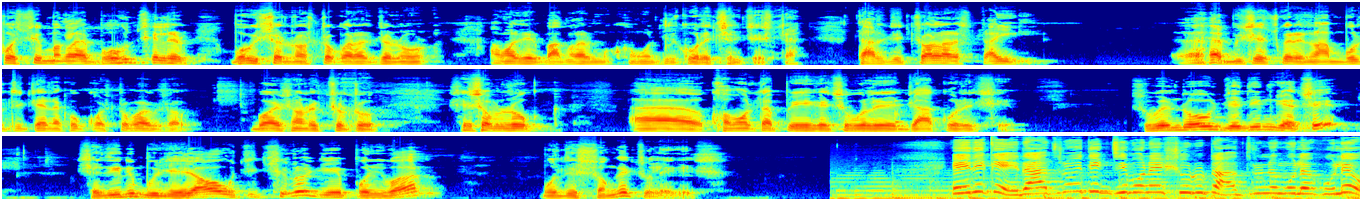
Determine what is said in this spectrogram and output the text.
পশ্চিমবাংলার বহু ছেলের ভবিষ্যৎ নষ্ট করার জন্য আমাদের বাংলার মুখ্যমন্ত্রী করেছেন চেষ্টা। তার যে চলার স্টাইল বিশেষ করে নাম বলতে চাই না, খুব কষ্ট পাবে সব, বয়স অনেক ছোটো, সেসব লোক ক্ষমতা পেয়ে গেছে বলে যা করেছে। শুভেন্দুবাবু যেদিন গেছে, সেদিনই বুঝে যাওয়া উচিত ছিল যে পরিবার মোদির সঙ্গে চলে গেছে। এদিকে, রাজনৈতিক জীবনের শুরুটা তৃণমূলে হলেও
